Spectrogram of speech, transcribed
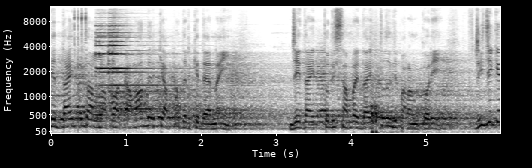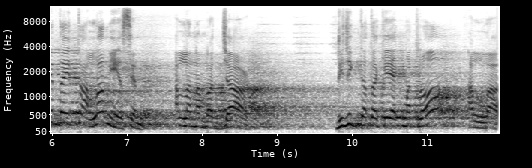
এর দায়িত্ব আল্লাপাক আমাদেরকে আপনাদেরকে দেয় নাই। যে দায়িত্ব দিচ্ছে আমরা এই দায়িত্ব যদি পালন করি, রিজিকের দায়িত্ব আল্লাহ নিয়েছেন। আল্লাহ নাম রাজ্জাক। রিজিকদাতাকে একমাত্র আল্লাহ।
